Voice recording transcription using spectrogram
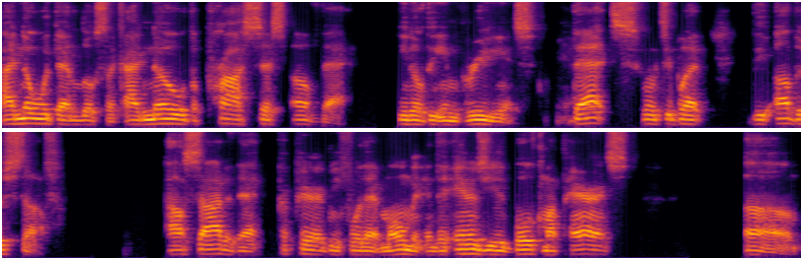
I know what that looks like. I know the process of that. You know the ingredients. Yeah. That's going to. But the other stuff outside of that prepared me for that moment, and the energy of both my parents um,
